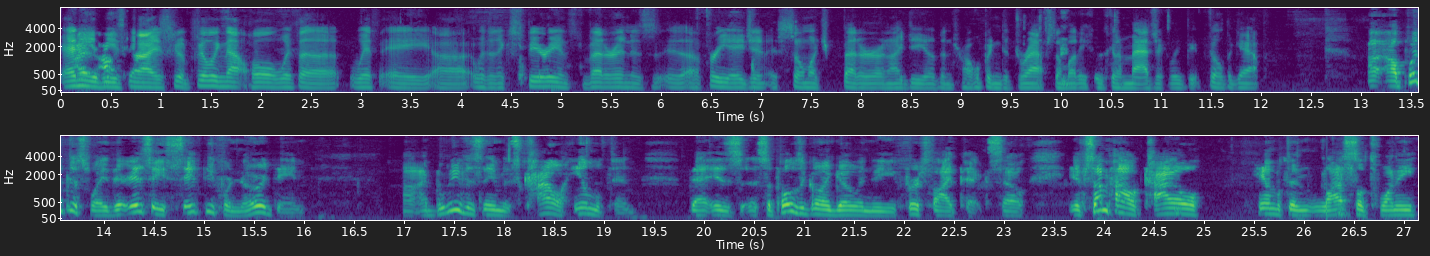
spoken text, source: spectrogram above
any of these guys filling that hole with a with a uh, with an experienced veteran is, is a free agent is so much better an idea than hoping to draft somebody who's going to magically be, fill the gap. I'll put it this way: there is a safety for Notre Dame. Uh, I believe his name is Kyle Hamilton. That is uh, supposedly going to go in the first five picks. So, if somehow Kyle Hamilton lasts till twenty,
